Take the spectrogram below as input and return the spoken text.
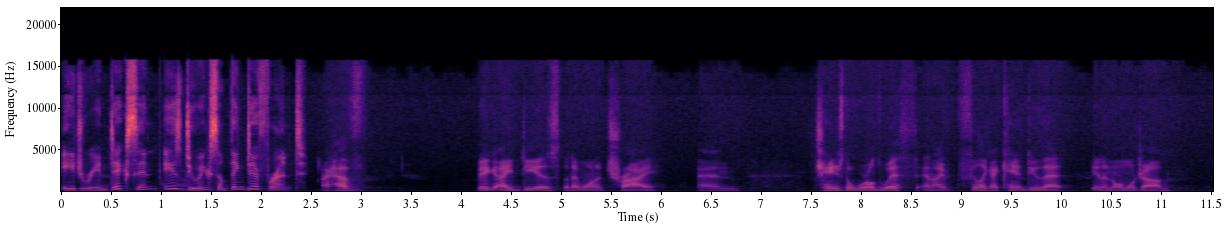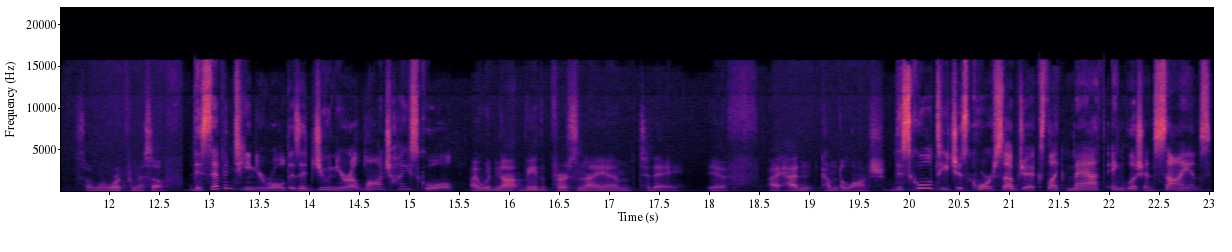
Adrian Dixon is doing something different. I have big ideas that I want to try and change the world with, and I feel like I can't do that in a normal job. So I want to work for myself. The 17 year old is a junior at Launch High School. I would not be the person I am today if I hadn't come to launch. The school teaches core subjects like math, English, and science,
